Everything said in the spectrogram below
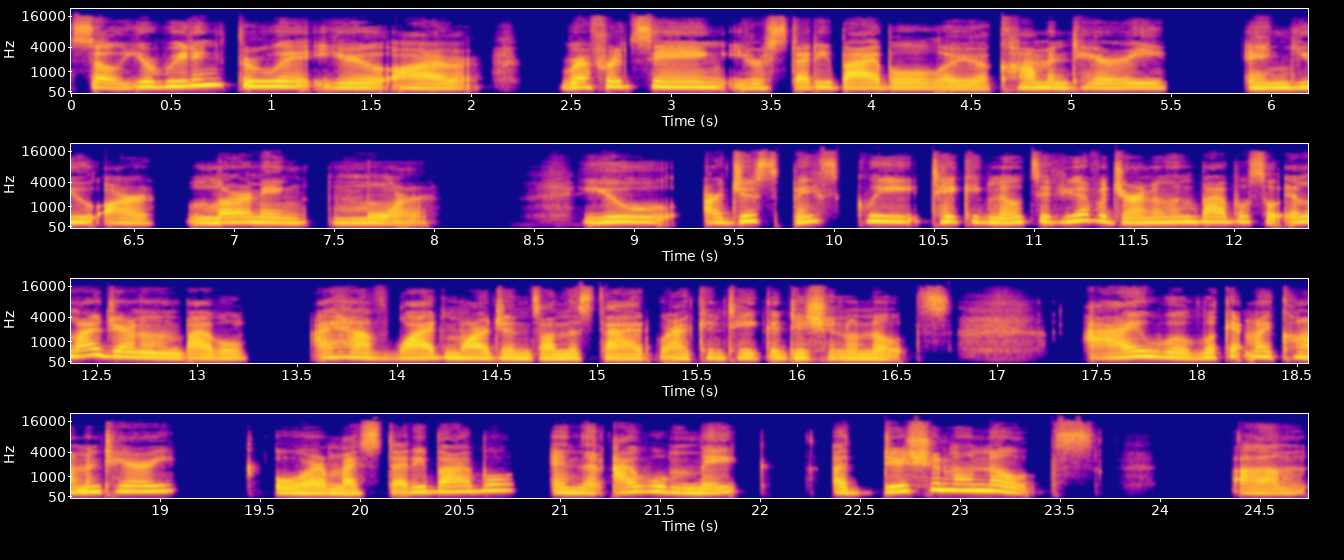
So you're reading through it, you are referencing your study Bible or your commentary, and you are learning more. You are just basically taking notes. If you have a journaling Bible, so in my journaling Bible, I have wide margins on the side where I can take additional notes. I will look at my commentary or my study Bible, and then I will make additional notes um,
